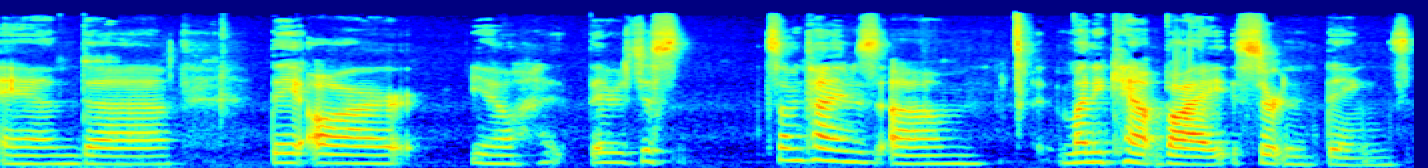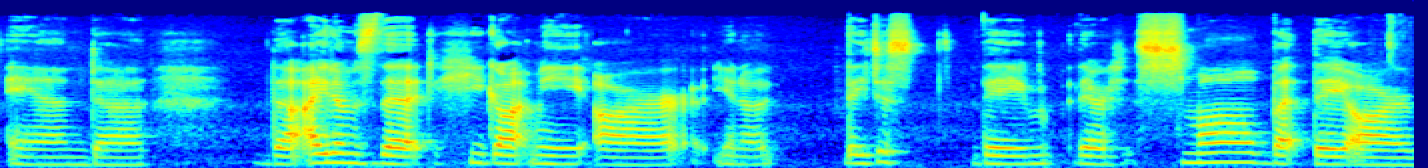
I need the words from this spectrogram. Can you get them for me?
And uh, they are, you know, there's just sometimes um, money can't buy certain things. And uh, the items that he got me are, you know, they just they they're small, but they are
